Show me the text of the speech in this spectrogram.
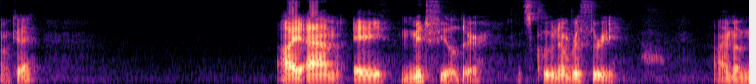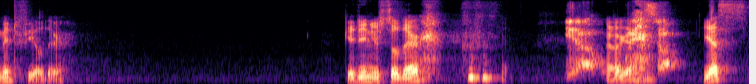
Okay. I am a midfielder. That's clue number three. I'm a midfielder. Gideon, you're still there? Yeah. Okay. Wait, stop. yes?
